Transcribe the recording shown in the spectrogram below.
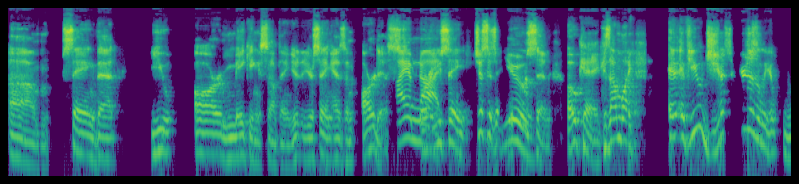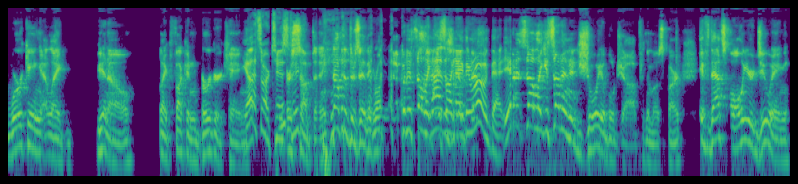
um, saying that you are making something? You're, you're saying as an artist. I am Or not. Are you saying just as a You. person? Okay, because I'm like, if you just you're just like working at like you know like fucking Burger King Yep. That's artistic or something. Not that there's anything wrong with that, but it's not like not it's there's like anything a, wrong with that. Yeah, but it's not like it's not an enjoyable job for the most part. If that's all you're doing,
